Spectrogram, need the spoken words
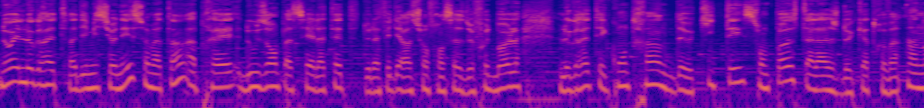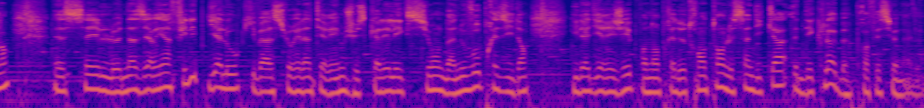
Noël Legrette a démissionné ce matin après 12 ans passés à la tête de la Fédération française de football. Legrette est contraint de quitter son poste à l'âge de 81 ans. C'est le nazérien Philippe Diallo qui va assurer l'intérim jusqu'à l'élection d'un nouveau président. Il a dirigé pendant près de 30 ans le syndicat des clubs professionnels.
